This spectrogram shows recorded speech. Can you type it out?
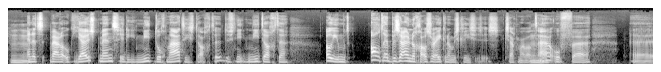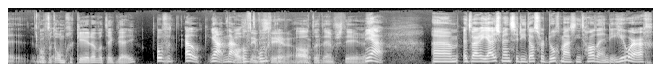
Mhm. En het waren ook juist mensen die niet dogmatisch dachten. Dus niet, niet dachten, oh, je moet altijd bezuinigen als er economische crisis is. Ik zeg maar wat, Mhm. hè? Of, eh, eh, Of het omgekeerde, wat ik deed. of het, oh, ja, nou, of Altijd het omgekeerde. investeren. Altijd investeren. Ja, Ehm, het waren juist mensen die dat soort dogma's niet hadden en die heel erg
